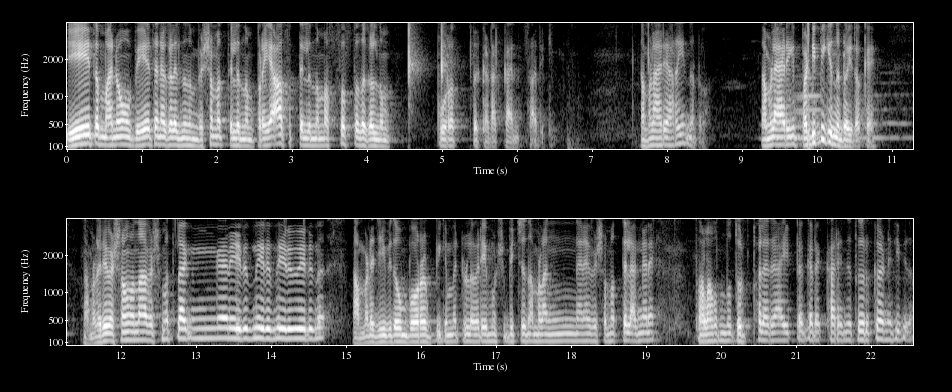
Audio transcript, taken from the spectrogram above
ഏത് മനോവേദനകളിൽ നിന്നും വിഷമത്തിൽ നിന്നും പ്രയാസത്തിൽ നിന്നും അസ്വസ്ഥതകളിൽ നിന്നും പുറത്ത് കടക്കാൻ സാധിക്കും. നമ്മളാരെ അറിയുന്നുണ്ടോ? നമ്മളെ ആരെയും പഠിപ്പിക്കുന്നുണ്ടോ ഇതൊക്കെ? നമ്മളൊരു വിഷമം വന്നാൽ ആ വിഷമത്തിൽ അങ്ങനെ ഇരുന്ന് ഇരുന്ന് ഇരുന്ന് ഇരുന്ന് നമ്മുടെ ജീവിതവും പോറപ്പിക്കും മറ്റുള്ളവരെയും മുഷിപ്പിച്ച് നമ്മളങ്ങനെ വിഷമത്തിൽ അങ്ങനെ തളർന്ന് ദുർബലരായിട്ട് അങ്ങനെ കരഞ്ഞ് തീർക്കുകയാണ് ജീവിതം.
